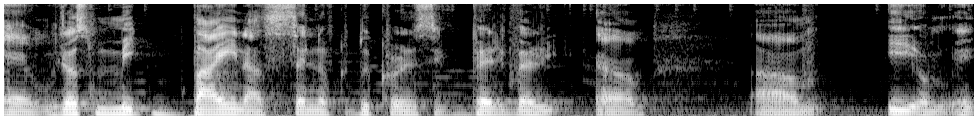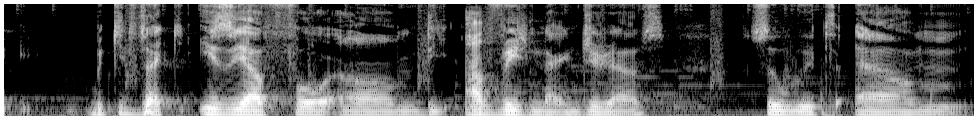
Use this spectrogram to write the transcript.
um, we just make buying and selling of cryptocurrency very very um um, um make it like easier for um the average Nigerians. So with um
